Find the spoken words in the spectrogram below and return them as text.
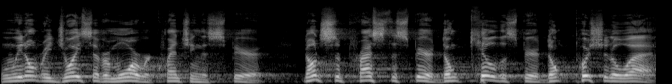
When we don't rejoice evermore, we're quenching the spirit. Don't suppress the spirit. Don't kill the spirit. Don't push it away.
